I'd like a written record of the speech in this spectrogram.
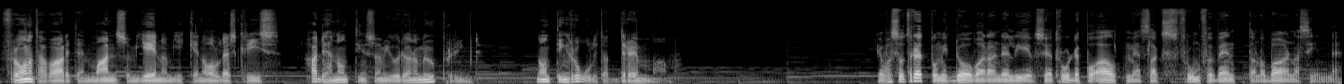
Från att ha varit en man som genomgick en ålderskris hade han någonting som gjorde honom upprymd. Någonting roligt att drömma om. Jag var så trött på mitt dåvarande liv så jag trodde på allt med ett slags from förväntan och barnasinne.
